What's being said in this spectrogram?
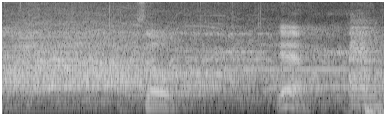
So yeah.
